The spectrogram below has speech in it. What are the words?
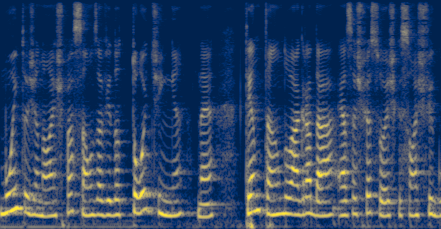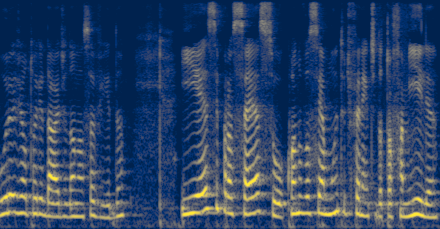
Muitos de nós passamos a vida todinha, né, tentando agradar essas pessoas que são as figuras de autoridade da nossa vida. E esse processo, quando você é muito diferente da tua família,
